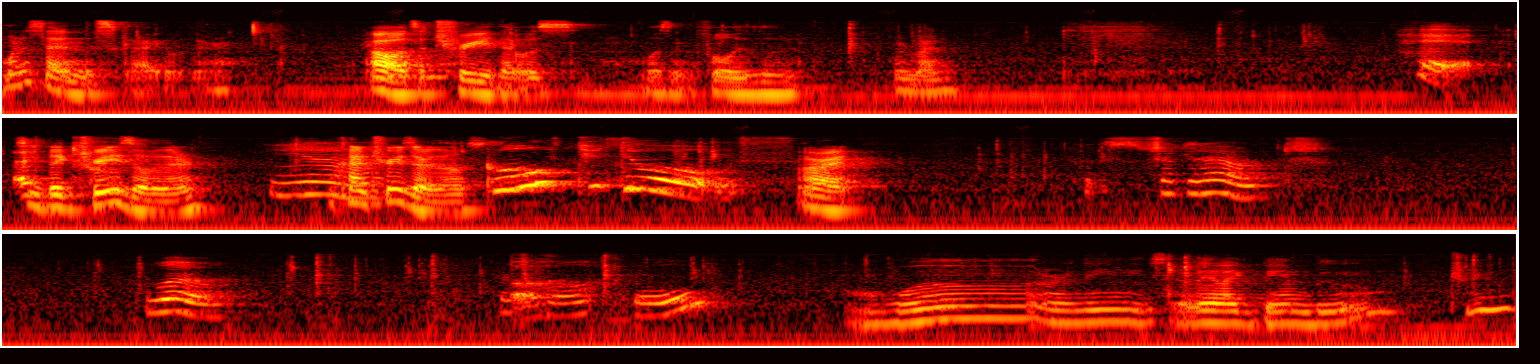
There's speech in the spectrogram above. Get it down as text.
what is that in the sky over there? Oh, it's a tree that was wasn't fully looted. Never mind. Hey. Some big trees over there. Yeah. What kind of trees are those? Go to those. All right. Let's check it out. Whoa. That's cool. Oh, What are these? Are they like bamboo trees?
